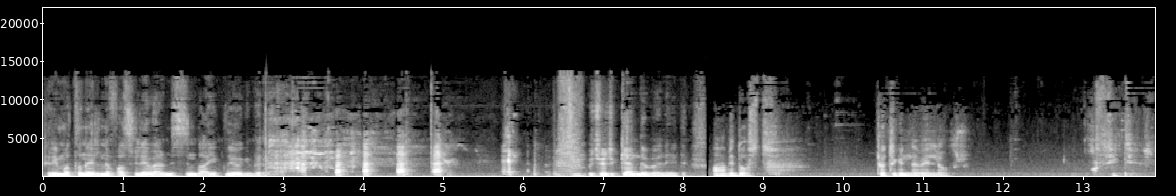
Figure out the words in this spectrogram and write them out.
primatın eline fasulye vermişsin de ayıklıyor gibi. Bu çocukken de böyleydi. Abi dost kötü günde belli olur. Siktir.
